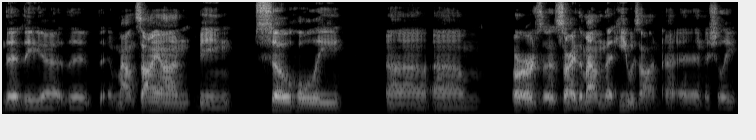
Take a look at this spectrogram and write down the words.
the the, uh, the the Mount Zion being so holy, uh, um, or, or uh, sorry, the mountain that he was on uh, initially.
